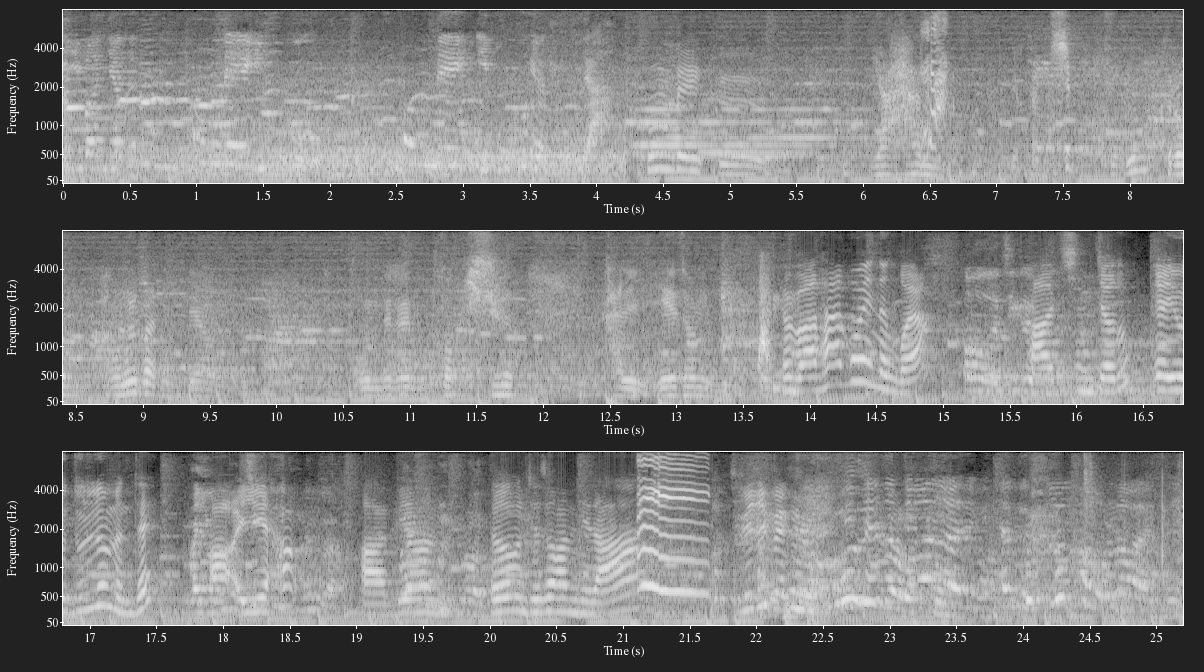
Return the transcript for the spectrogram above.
이번 역은 홍대 입구 홍대 입구역입니다. 홍대 그 야한 약간 칩 부근 그런 박물관인데요. 오늘은 거기를 갈 예정입니다. 말하고 있는 거야? 어 지금. 아 진짜로? 야 이거 누르면 돼? 아 이게 하... 아 미안. 여러분 죄송합니다. 뮤직뱅크. 밑에서 찍어줘야지 밑에서 쑥 하고 올라와야지.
